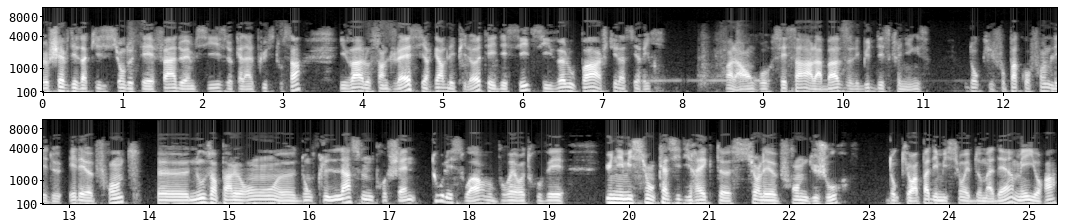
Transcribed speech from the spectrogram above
le chef des acquisitions de TF1, de M6, de Canal+, tout ça, il va à Los Angeles, il regarde les pilotes et il décide s'ils veulent ou pas acheter la série. Voilà, en gros, c'est ça à la base les buts des screenings. Donc il faut pas confondre les deux. Et les upfront, euh, nous en parlerons euh, donc la semaine prochaine, tous les soirs. Vous pourrez retrouver une émission quasi directe sur les upfront du jour. Donc il y aura pas d'émission hebdomadaire, mais il y aura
